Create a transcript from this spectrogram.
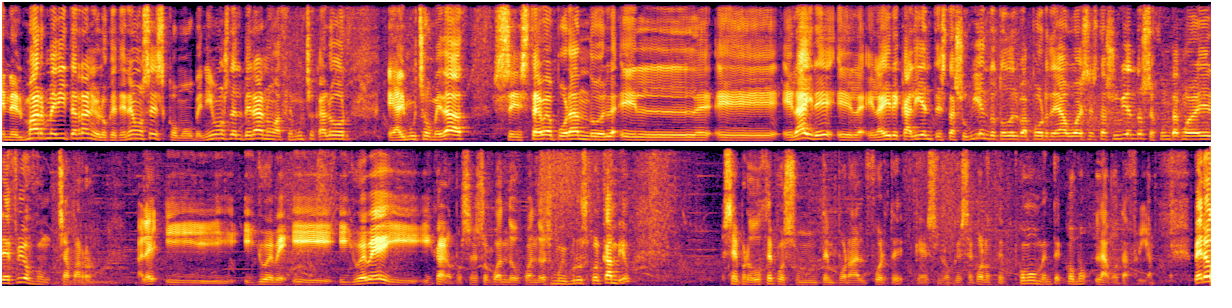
en el mar Mediterráneo lo que tenemos es, como venimos del verano, hace mucho calor, eh, hay mucha humedad, se está evaporando el, el, eh, aire, el, aire caliente está subiendo, todo el vapor de agua se está subiendo, se junta con el aire frío, un chaparrón, ¿vale? Y, llueve, y, llueve, y, y, claro, pues eso cuando, cuando es muy brusco el cambio, se produce pues un temporal fuerte, que es lo que se conoce comúnmente como la gota fría. Pero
